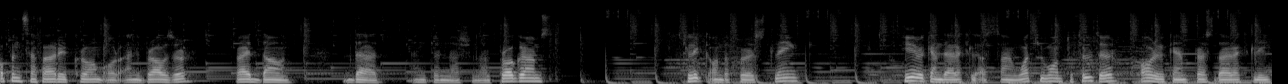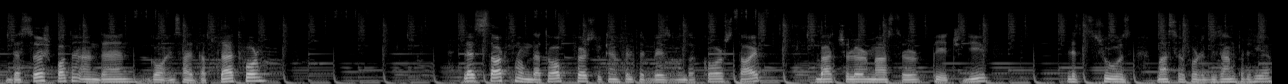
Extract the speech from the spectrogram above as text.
Open Safari, Chrome or any browser, write down that international programs, click on the first link here you can directly assign what you want to filter or you can press directly the search button and then go inside the platform. Let's start from the top. First you can filter based on the course type, bachelor, master, PhD. Let's choose master for example here.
